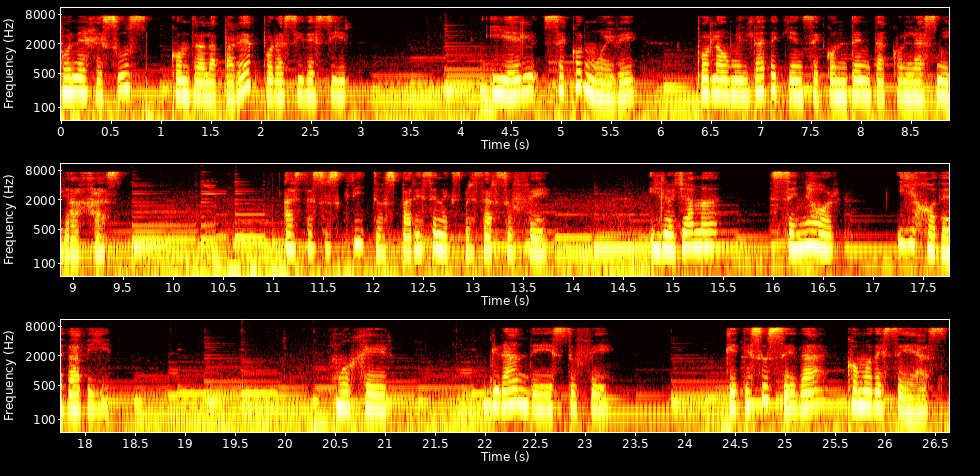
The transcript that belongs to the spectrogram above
Pone a Jesús contra la pared, por así decir, y él se conmueve por la humildad de quien se contenta con las migajas. Hasta sus gritos parecen expresar su fe y lo llama Señor, Hijo de David. Mujer, grande es tu fe, que te suceda como deseas.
